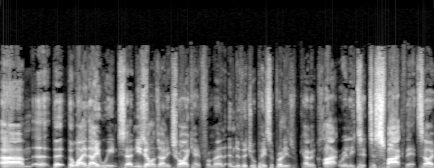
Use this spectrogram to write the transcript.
Um, uh, the the way they went, uh, New Zealand's only try came from an individual piece of brilliance from Caleb Clarke, really to, to spark that. So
